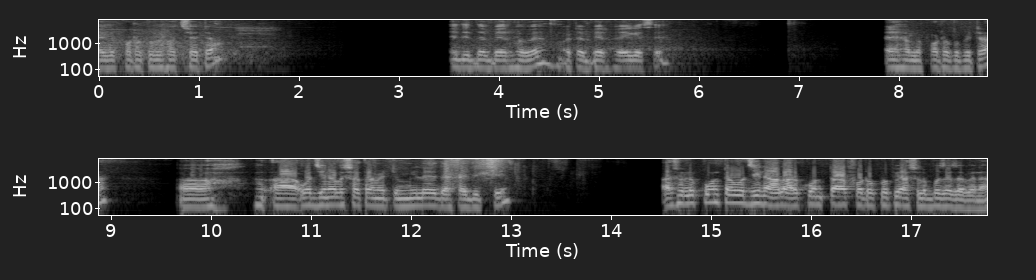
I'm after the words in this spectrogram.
এই যে ফটোকপি হচ্ছে এটা। এদিকে বের হবে ওটা বের হয়ে গেছে। এই হলো ফটোকপিটা। অরিজিনালের সাথে আমি একটু মিলে দেখাই দিচ্ছি। আসলে কোনটা অরিজিনাল আর কোনটা ফটোকপি আসলে বোঝা যাবে না।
